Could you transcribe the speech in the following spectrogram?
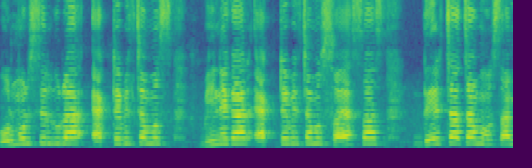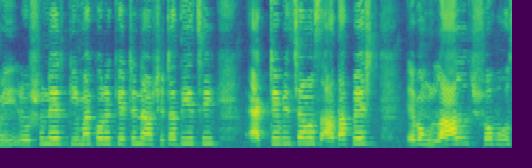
গোলমরিচের গুঁড়া, এক টেবিল চামচ ভিনেগার, এক টেবিল চামচ সয়া সস দেড় চা চামচ আমি রসুনের কিমা করে কেটে নেওয়া সেটা দিয়েছি। এক টেবিল চামচ আদা পেস্ট এবং লাল, সবুজ,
